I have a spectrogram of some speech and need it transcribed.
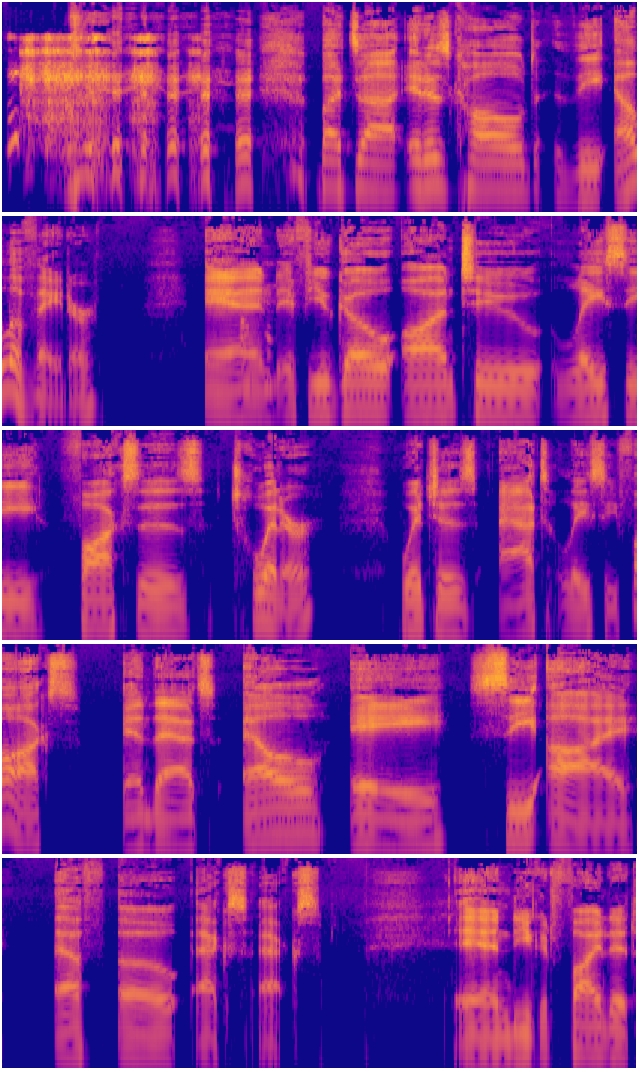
but uh, it is called the elevator, and if you go on to Laci Foxx's Twitter, which is at Laci Foxx, and that's L A C I F O X X. And you could find it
